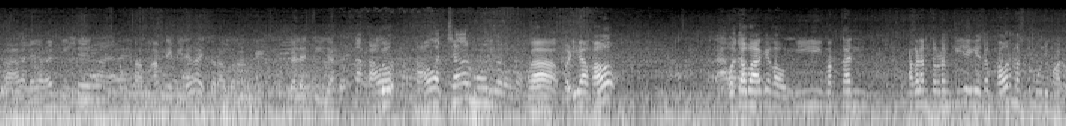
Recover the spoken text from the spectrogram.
पागल है भाई पीते हम हम नहीं पीते ना शराब वराब। गलत चीज़ है। खाओ तो खाओ अच्छा और मौज करोगा हाँ बढ़िया खाओ। और दबा के खाओ। घी मक्खन अगड़म सगड़म चीज़ें ये सब खाओ और मस्त मुझे मारो।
